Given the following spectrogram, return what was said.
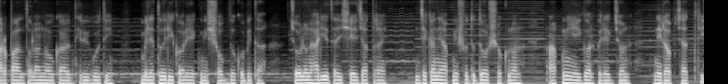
আর পালতোলা নৌকার ধীর গতি মিলে তৈরি করে এক নিঃশব্দ কবিতা। চলুন হারিয়ে যায় সেই যাত্রায়, যেখানে আপনি শুধু দর্শক নন, আপনি এই গল্পের একজন নীরব যাত্রী।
